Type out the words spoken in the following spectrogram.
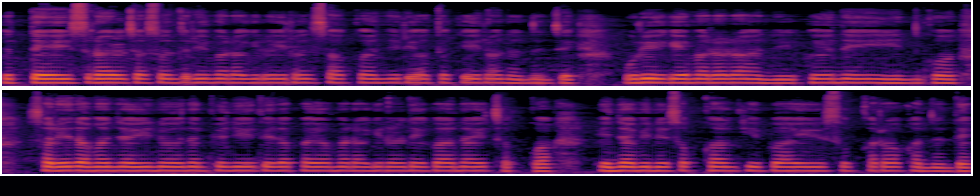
그때 이스라엘 자손들이 말하기를 이런 사악한 일이 어떻게 일어났는지 우리에게 말하라 하니 그 내인 곧 살해당한 여인의 남편이 대답하여 말하기를 내가 나의 첩과 베냐민에 속한 기브아에 속하러 갔는데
